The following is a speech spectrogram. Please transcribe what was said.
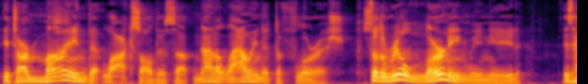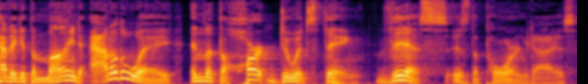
It's our mind that locks all this up, not allowing it to flourish. So the real learning we need is how to get the mind out of the way and let the heart do its thing. This is the porn, guys.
